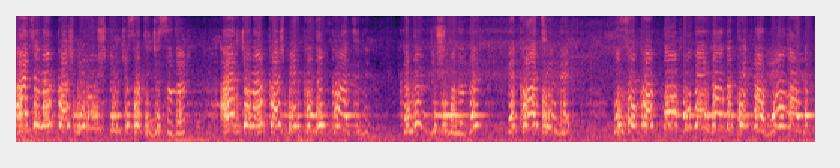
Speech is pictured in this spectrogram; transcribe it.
Ercan Akkaş bir uyuşturucu satıcısıdır. Ercan Akkaş bir kadın katili, kadın düşmanıdır ve katildir. Bu sokakta, bu meydanda tekrar, bu alanda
